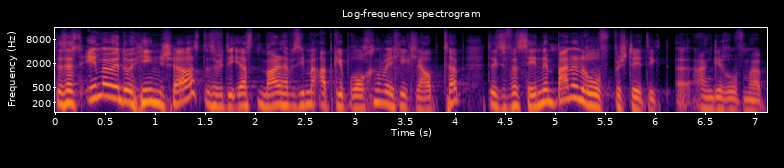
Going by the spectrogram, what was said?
Das heißt, immer wenn du hinschaust, also für die ersten Mal habe ich es immer abgebrochen, weil ich geglaubt habe, dass ich versehen den Bannenruf bestätigt, äh, angerufen habe.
